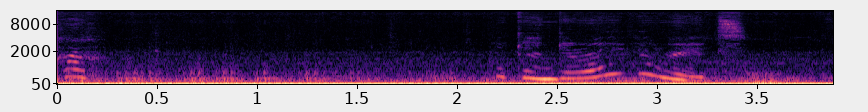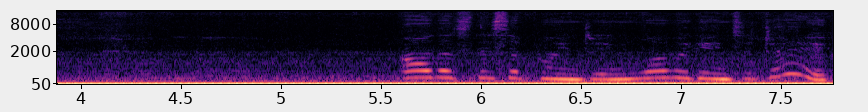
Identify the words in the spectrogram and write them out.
Huh. You can't get over it. Oh, that's disappointing. What are we going to do?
